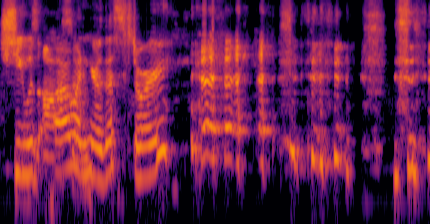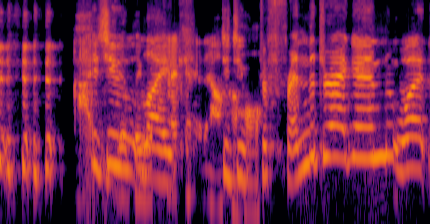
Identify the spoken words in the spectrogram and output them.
she was Oh, I want to hear this story. Did you, really wish I like, Did you befriend the dragon? What?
